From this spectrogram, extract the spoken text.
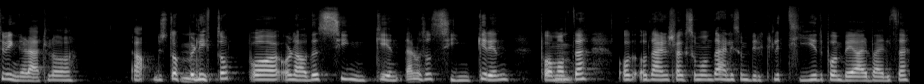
tvinger deg til å ja, Du stopper litt opp og, og la det synke inn. Det er noe som synker inn, på en måte. Og, og det er en slags som om det er liksom brukt litt tid på en bearbeidelse.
